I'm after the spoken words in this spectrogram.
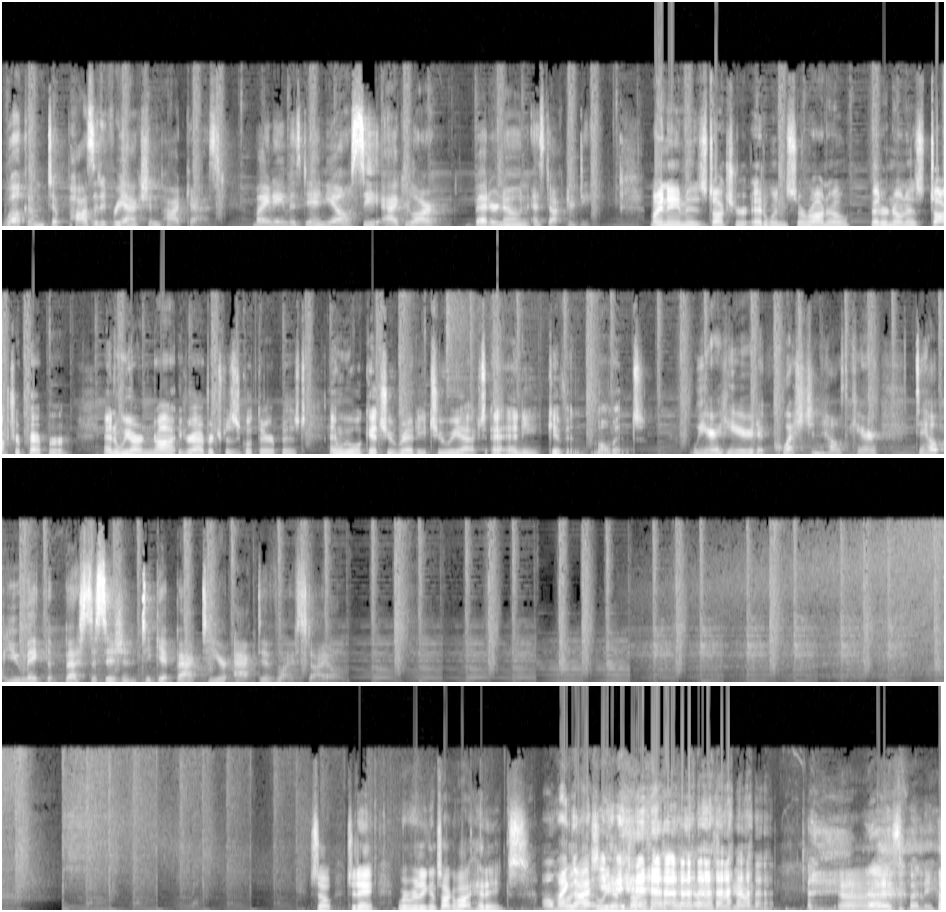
Welcome to Positive Reaction Podcast. My name is Danielle C. Aguilar, better known as Dr. D. My name is Dr. Edwin Serrano, better known as Dr. Pepper, and we are not your average physical therapist, and we will get you ready to react at any given moment. We are here to question healthcare to help you make the best decision to get back to your active lifestyle. So today we're really going to talk about headaches. Oh my gosh, we did. started- yeah, yeah, yeah, that's already on. Uh, funny.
